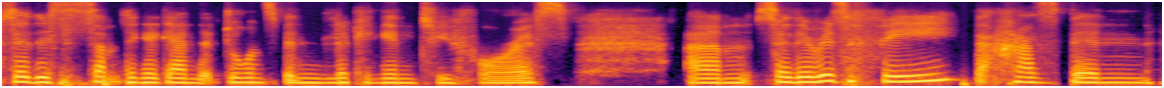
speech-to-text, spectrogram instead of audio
So this is something again that Dawn's been looking into for us. Um, so there is a fee that has been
